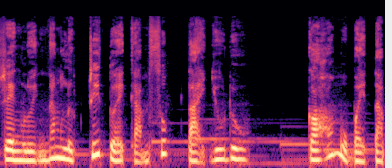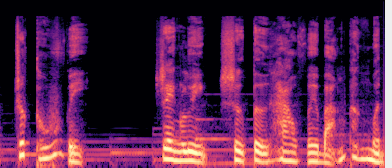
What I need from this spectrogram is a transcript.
rèn luyện năng lực trí tuệ cảm xúc tại judo, có một bài tập rất thú vị, rèn luyện sự tự hào về bản thân mình.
